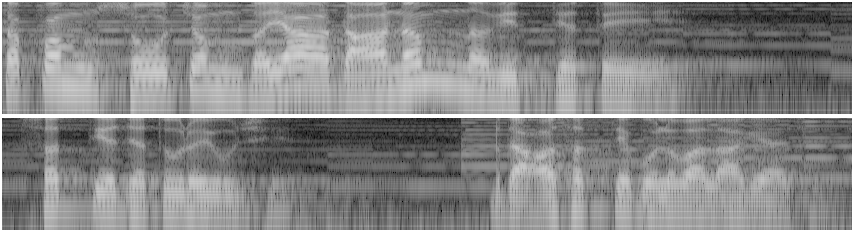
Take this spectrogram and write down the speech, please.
તપમ શોચમ દયા દાનમ ન વિદ્યતે. સત્ય જતું રહ્યું છે. બધા અસત્ય બોલવા લાગ્યા છે.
